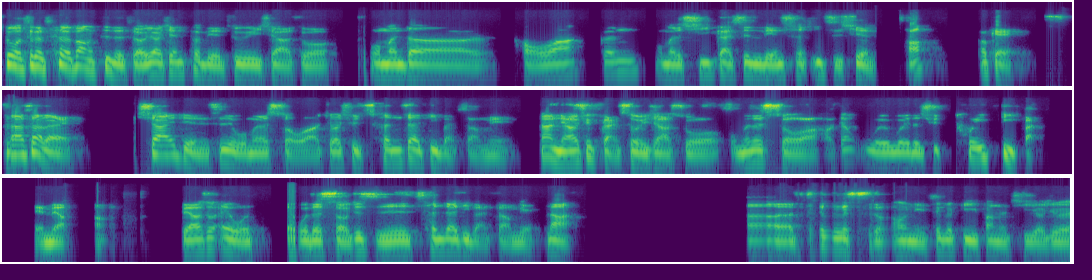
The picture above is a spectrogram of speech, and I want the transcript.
做这个侧放式的时候，要先特别注意一下说，我们的头啊跟我们的膝盖是连成一直线。好，OK，那再来。下一点是我们的手啊，就要去撑在地板上面。那你要去感受一下说，说我们的手啊，好像微微的去推地板，有没有比方说，哎，我我的手就只是撑在地板上面，那呃，这个时候你这个地方的肌肉就会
